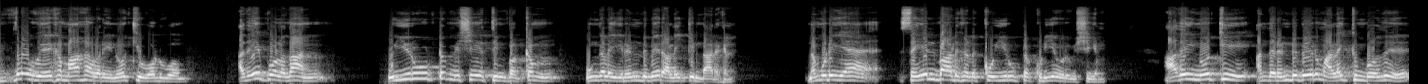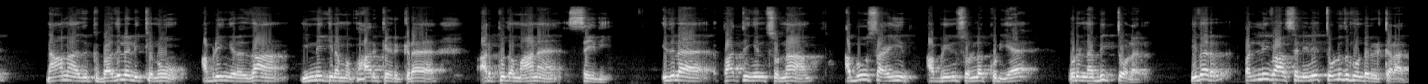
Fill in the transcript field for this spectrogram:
எவ்வளவு வேகமாக அவரை நோக்கி ஓடுவோம். அதே போலதான் உயிரூட்டும் விஷயத்தின் பக்கம் உங்களை இரண்டு பேர் அழைக்கின்றார்கள். நம்முடைய செயல்பாடுகளுக்கு உயிரூட்டக்கூடிய ஒரு விஷயம். அதை நோக்கி அந்த ரெண்டு பேரும் அழைக்கும் போது நாம் அதுக்கு பதிலளிக்கணும் அப்படிங்கிறது தான் இன்னைக்கு நம்ம பார்க்க இருக்கிற அற்புதமான செய்தி. இதுல பார்த்தீங்கன்னு சொன்னா அபு சயீத் அப்படின்னு சொல்லக்கூடிய ஒரு நபித்தோழர். இவர் பள்ளிவாசலிலே தொழுது கொண்டிருக்கிறார்.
